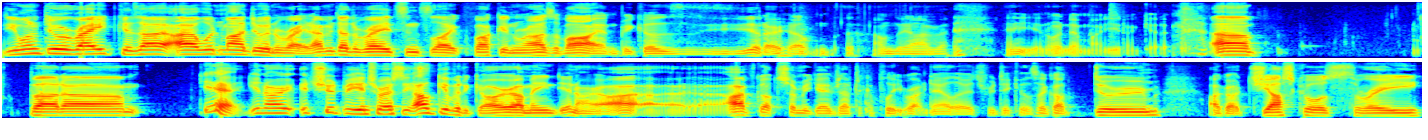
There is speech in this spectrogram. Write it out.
Do you want to do a raid? Because I, I wouldn't mind doing a raid. I haven't done a raid since like fucking Rise of Iron because you know I'm the, I'm the Iron Man. Hey, you know, never mind, you don't get it. Um, but um, yeah, you know, it should be interesting. I'll give it a go. I mean, you know, I, I I've got so many games I have to complete right now though. It's ridiculous. I got Doom. I got Just Cause Three.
